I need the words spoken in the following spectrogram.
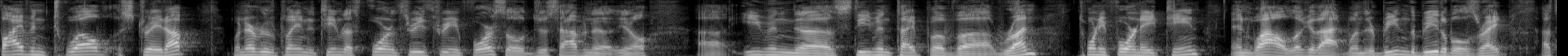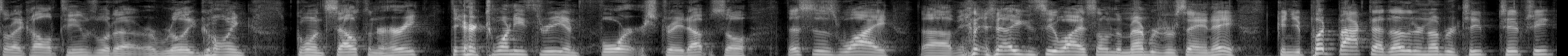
five and twelve straight up. Whenever they're playing a team that's four and three, three and four, so just having a you know uh, even uh, Steven type of uh, run, 24 and 18. And wow, look at that. When they're beating the beatables, right? That's what I call teams with a, are really going going south in a hurry. They are 23 and 4 straight up. So this is why uh, now you can see why some of the members were saying, "Hey, can you put back that other number tip, tip sheet?"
